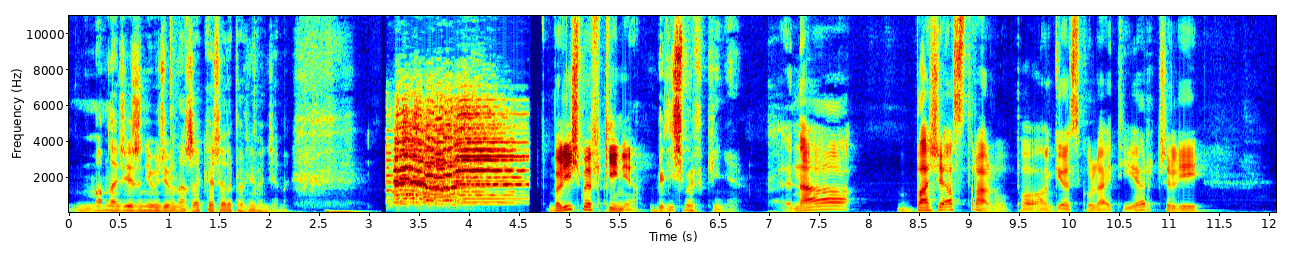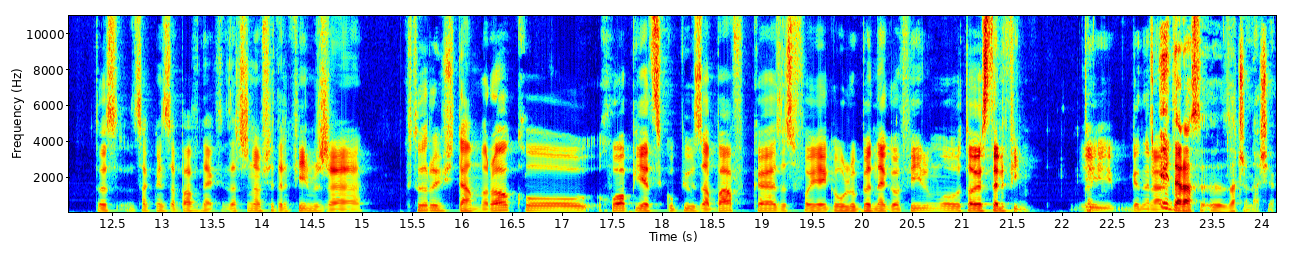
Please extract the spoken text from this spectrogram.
mam nadzieję, że nie będziemy narzekać, ale pewnie będziemy. Byliśmy w kinie. Byliśmy w kinie. Na bazie Astralu po angielsku Lightyear, czyli to jest całkiem zabawne, jak zaczynał się ten film, że którymś tam roku chłopiec kupił zabawkę ze swojego ulubionego filmu, to jest ten film. Tak. I generalnie. I teraz y, zaczyna się.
